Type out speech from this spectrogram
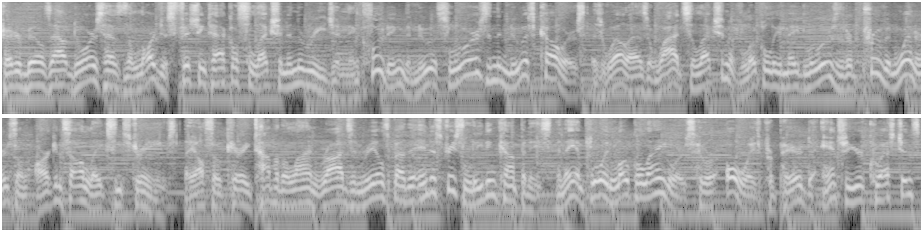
Trader Bill's Outdoors has the largest fishing tackle selection in the region, including the newest lures and the newest colors, as well as a wide selection of locally made lures that are proven winners on Arkansas lakes and streams. They also carry top of the line rods and reels by the industry's leading companies, and they employ local anglers who are always prepared to answer your questions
